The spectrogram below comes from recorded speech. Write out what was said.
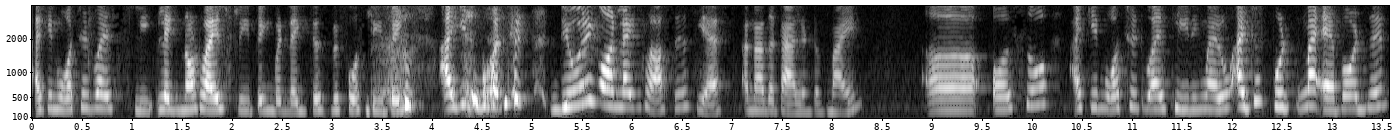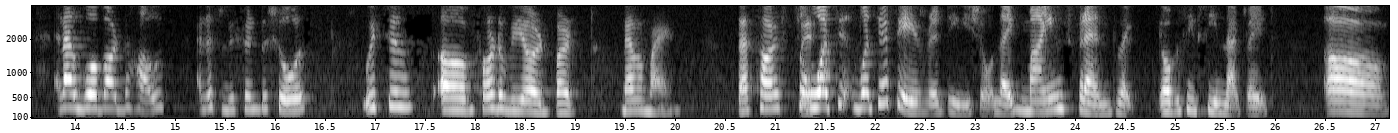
I can watch it while sleep like not while sleeping but like just before sleeping. I can watch it during online classes. Yes, another talent of mine. Uh, also, I can watch it while cleaning my room. I just put my AirPods in and I'll go about the house and just listen to shows, which is um, sort of weird, but never mind. That's how I so what's your, what's your favorite tv show like mine's friends like obviously you obviously have seen that right um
